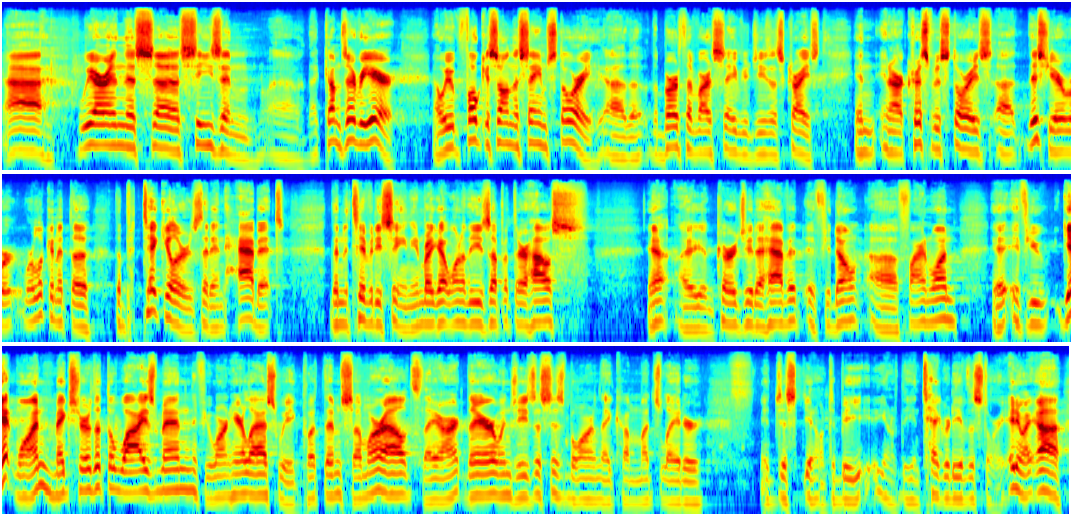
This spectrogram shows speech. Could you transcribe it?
Uh, we are in this uh, season uh, that comes every year, and we focus on the same story uh, the, the birth of our Savior Jesus Christ. In, in our Christmas stories uh, this year, we're, we're looking at the, the particulars that inhabit the nativity scene. Anybody got one of these up at their house? Yeah, I encourage you to have it. If you don't, uh, find one. If you get one, make sure that the wise men, if you weren't here last week, put them somewhere else. They aren't there when Jesus is born, they come much later. It just, you know, to be, you know, the integrity of the story. Anyway, uh,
